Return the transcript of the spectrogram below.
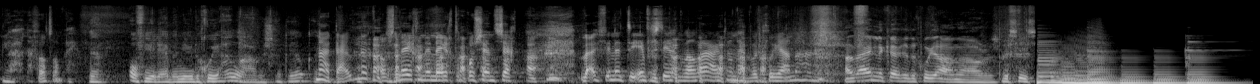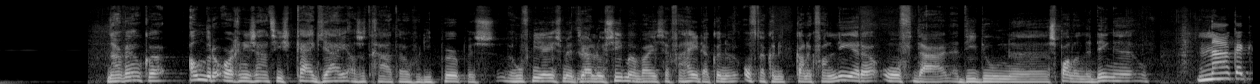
Ja, dat valt wel mee. Ja. Of jullie hebben nu de goede aandeelhouders. Dat kun je ook. Nou, duidelijk. Als 99% zegt, wij vinden die investering wel waard, dan hebben we het goede aandeelhouders. Uiteindelijk krijg je de goede aandeelhouders. Precies. Naar welke andere organisaties kijk jij als het gaat over die purpose? Het hoeft niet eens met jaloezie, maar waar je zegt van... Hey, daar kunnen, of daar kunnen, kan ik van leren, of daar, die doen uh, spannende dingen. Of... Nou, kijk...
